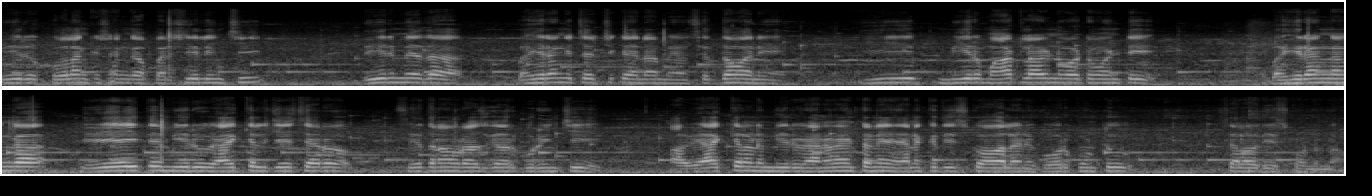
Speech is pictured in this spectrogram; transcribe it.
మీరు కూలంకషంగా పరిశీలించి దీని మీద బహిరంగ చర్చకైనా మేము సిద్ధమని ఈ మీరు మాట్లాడినటువంటి బహిరంగంగా ఏ అయితే మీరు వ్యాఖ్యలు చేశారో సీతారామరాజు గారి గురించి ఆ వ్యాఖ్యలను మీరు వెన వెంటనే వెనక్కి తీసుకోవాలని కోరుకుంటూ సెలవు తీసుకుంటున్నాం.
